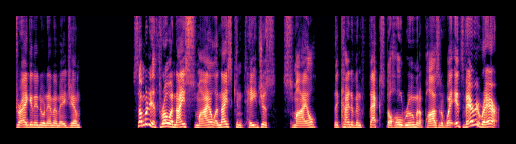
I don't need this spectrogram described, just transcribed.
dragging into an MMA gym, somebody to throw a nice smile, a nice contagious smile that kind of infects the whole room in a positive way. It's very rare.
